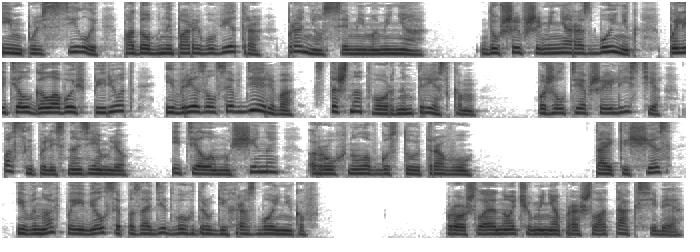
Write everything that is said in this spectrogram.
Импульс силы, подобный порыву ветра, пронесся мимо меня. Душивший меня разбойник полетел головой вперед и врезался в дерево с тошнотворным треском. Пожелтевшие листья посыпались на землю, и тело мужчины рухнуло в густую траву. Тайк исчез и вновь появился позади двух других разбойников. «Прошлая ночь у меня прошла так себе»,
